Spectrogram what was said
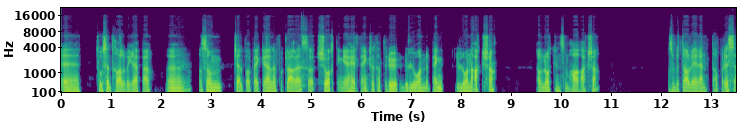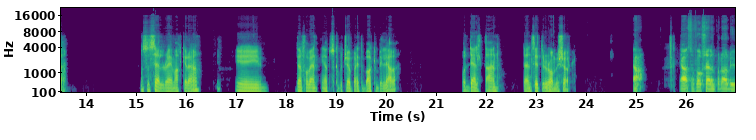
er to sentrale begreper. her. og som Kjell påpeker eller forklarer, så shorting er helt enkelt at du, du, låner, peng, du låner aksjer av noen som har aksjer, og så betaler du en rente på disse. Og så selger du det i markedet i den forventning at du skal få kjøpe dem tilbake billigere. Og deltaen, den sitter du da med sjøl. Ja, ja, så forskjellen på det du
